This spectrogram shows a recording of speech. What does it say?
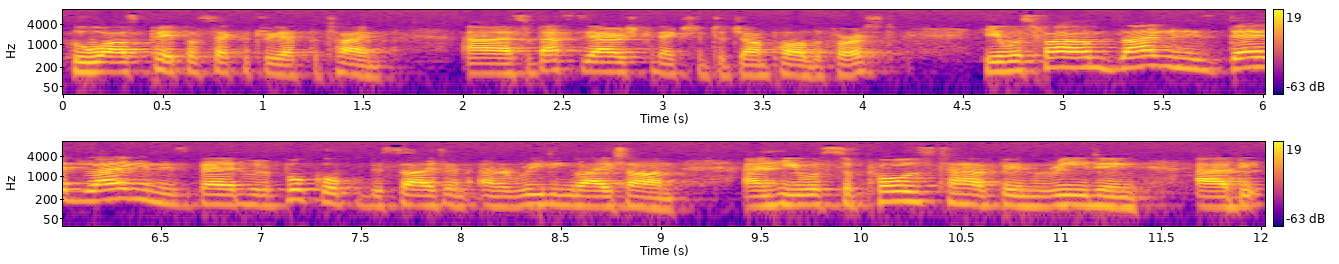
who was papal secretary at the time. Uh, so that's the Irish connection to John Paul I. He was found lying in his dead, lying in his bed with a book open beside him and a reading light on, and he was supposed to have been reading uh, the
